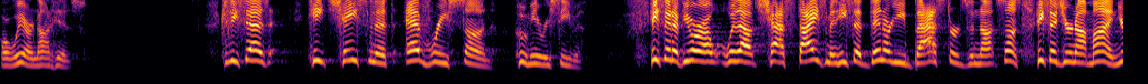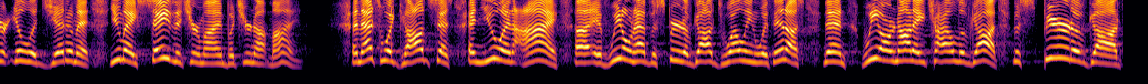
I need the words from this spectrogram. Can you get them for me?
or we are not His. Because he says, He chasteneth every son whom he receiveth. He said, if you are without chastisement, he said, then are ye bastards and not sons. He said, you're not mine. You're illegitimate. You may say that you're mine, but you're not mine. And that's what God says. And you and I, uh, if we don't have the Spirit of God dwelling within us, then we are not a child of God. The Spirit of God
